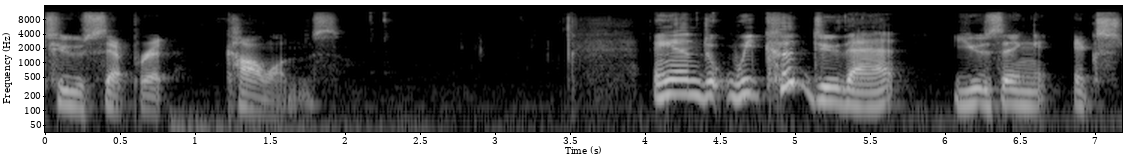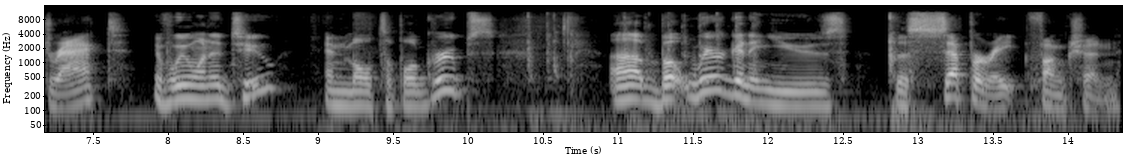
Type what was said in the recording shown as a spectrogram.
two separate columns. And we could do that using extract if we wanted to and multiple groups, uh, but we're going to use the separate function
